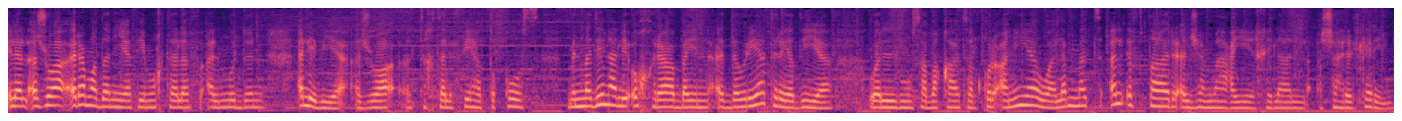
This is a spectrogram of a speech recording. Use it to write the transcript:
إلى الأجواء الرمضانية في مختلف المدن الليبية، أجواء تختلف فيها الطقوس من مدينة لأخرى بين الدوريات الرياضية والمسابقات القرآنية ولمة الإفطار الجماعي خلال الشهر الكريم.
